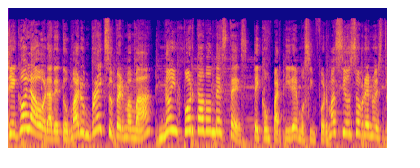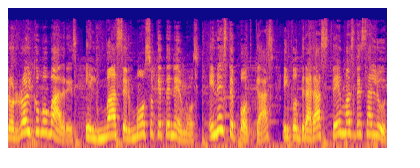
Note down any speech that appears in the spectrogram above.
Llegó la hora de tomar un break, Supermamá. No importa dónde estés, te compartiremos información sobre nuestro rol como madres, el más hermoso que tenemos. En este podcast encontrarás temas de salud,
